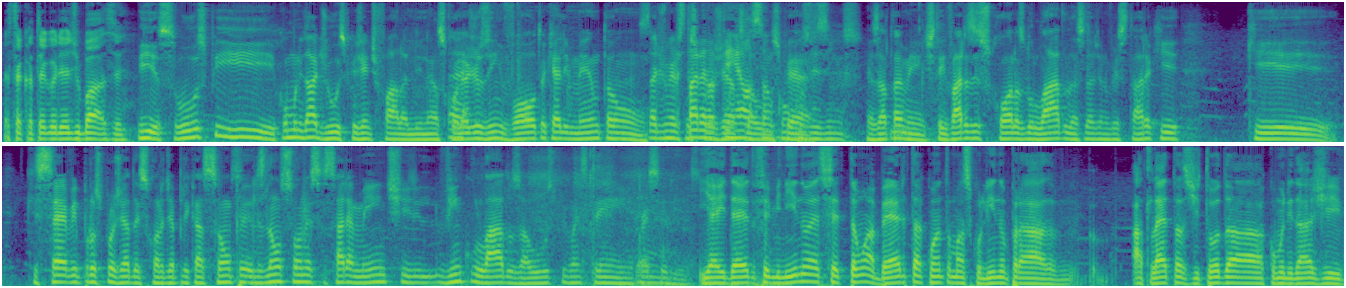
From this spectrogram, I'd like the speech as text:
essa categoria de base. Isso, USP e comunidade USP que a gente fala ali, né? Os colégios em volta que alimentam. A cidade universitária tem relação USP, com, é. com os vizinhos. Exatamente. Tem várias escolas do lado da cidade universitária que, que, que servem para os projetos da escola de aplicação. Eles não são necessariamente vinculados à USP, mas têm parcerias. E a ideia do feminino é ser tão aberta quanto o masculino para atletas de toda a comunidade,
